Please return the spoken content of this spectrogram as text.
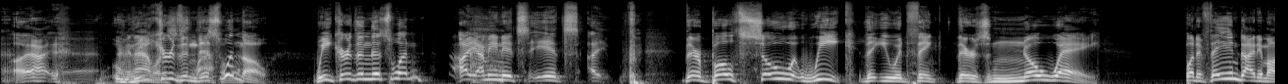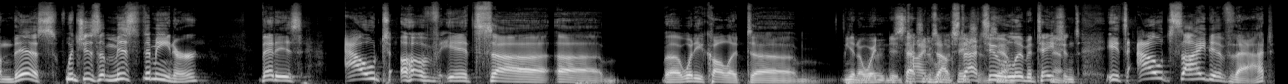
uh, mean, weaker one's just than this one, though. Weaker than this one. I, I mean, it's it's. I, they're both so weak that you would think there's no way. But if they indict him on this, which is a misdemeanor, that is out of its uh, uh, uh, what do you call it? Uh, you know, when Statute times out limitations, statute yeah. limitations. It's outside of that.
